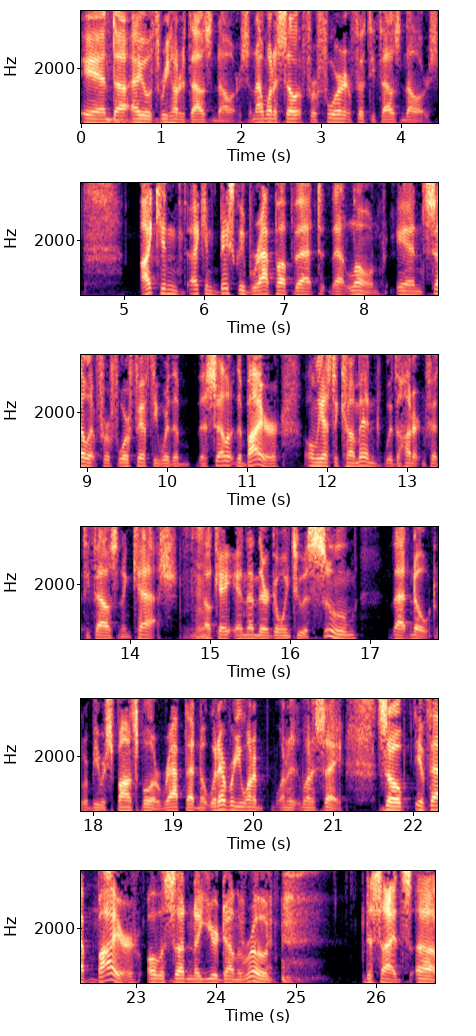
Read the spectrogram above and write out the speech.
and uh, I owe three hundred thousand dollars, and I want to sell it for four hundred fifty thousand dollars. I can I can basically wrap up that that loan and sell it for four fifty, where the the seller the buyer only has to come in with one hundred and fifty thousand in cash. Mm-hmm. Okay, and then they're going to assume that note or be responsible or wrap that note, whatever you want to want to want to say. So if that buyer all of a sudden a year down the road decides uh,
